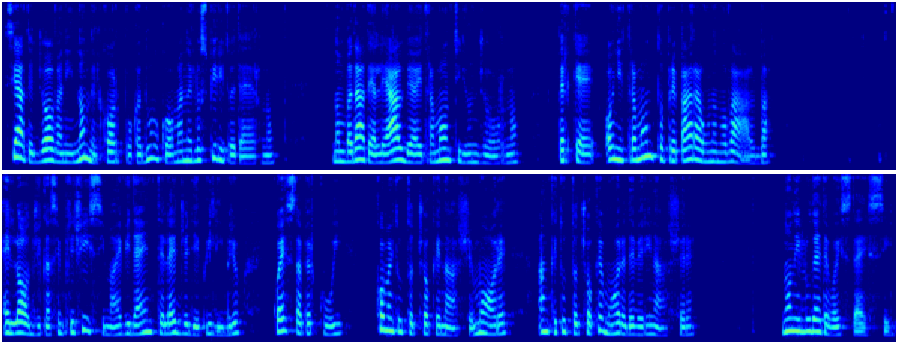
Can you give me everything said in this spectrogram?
Siate giovani non nel corpo caduco, ma nello spirito eterno. Non badate alle albe e ai tramonti di un giorno, perché ogni tramonto prepara una nuova alba. È logica, semplicissima, evidente legge di equilibrio, questa per cui, come tutto ciò che nasce muore, anche tutto ciò che muore deve rinascere. Non illudete voi stessi,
